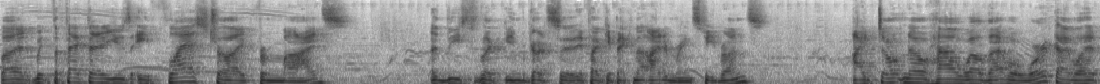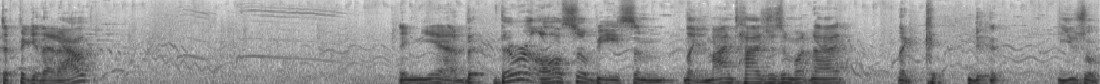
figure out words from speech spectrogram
but with the fact that I use a flash drive for mods, at least like in regards to if I get back into item range speed runs, I don't know how well that will work. I will have to figure that out. And yeah, but there will also be some like montages and whatnot, like usual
